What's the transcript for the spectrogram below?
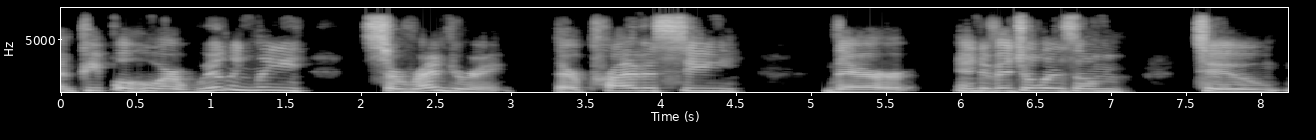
and people who are willingly surrendering their privacy, their individualism to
